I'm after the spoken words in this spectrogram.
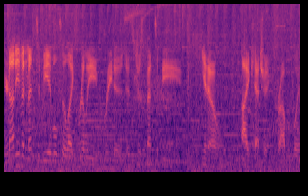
you're not even meant to be able to like really read it. It's just meant to be, you know, eye catching probably.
